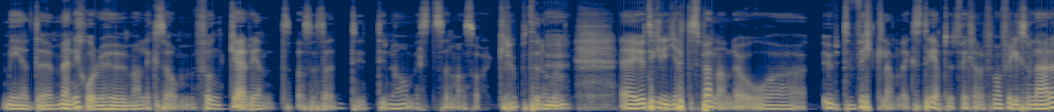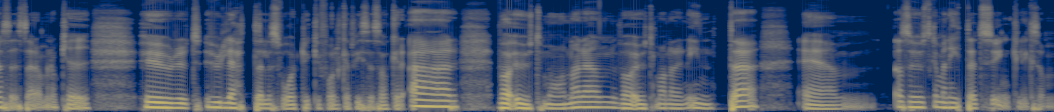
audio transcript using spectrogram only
med eh, människor, hur man liksom funkar rent, alltså så här, dynamiskt, säger man så? Gruppdynamik. Mm. Eh, jag tycker det är jättespännande och utvecklande, extremt utvecklande. För man får liksom lära sig så här, men okej, hur, hur lätt eller svårt tycker folk att vissa saker är? Vad utmanar den? Vad utmanar den inte? Eh, alltså hur ska man hitta ett synk liksom,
